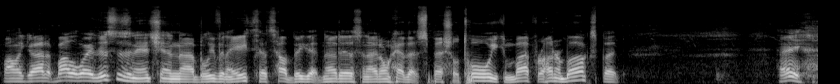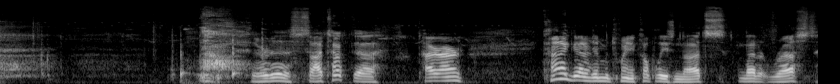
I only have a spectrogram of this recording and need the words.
finally got it. By the way, this is an inch and I believe an eighth. That's how big that nut is, and I don't have that special tool you can buy for 100 bucks, but hey, there it is. So I took the tire iron, kind of got it in between a couple of these nuts, and let it rest,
